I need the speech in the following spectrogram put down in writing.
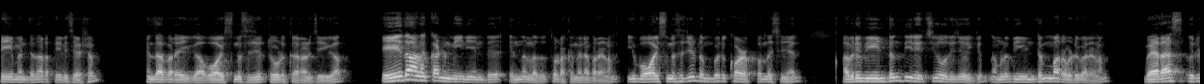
പേയ്മെന്റ് നടത്തിയതിന് ശേഷം എന്താ പറയുക വോയിസ് മെസ്സേജ് ഇട്ട് കൊടുക്കാറാണ് ചെയ്യുക. ഏതാണ് കൺവീനിയന്റ് എന്നുള്ളത് തുടക്കം തന്നെ പറയണം. ഈ വോയിസ് മെസ്സേജ് ഇടുമ്പോൾ ഒരു കുഴപ്പം എന്ന് വെച്ച് കഴിഞ്ഞാൽ അവർ വീണ്ടും തിരിച്ച് ചോദ്യം ചോദിക്കും. നമ്മൾ വീണ്ടും മറുപടി പറയണം. വേറാസ് ഒരു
